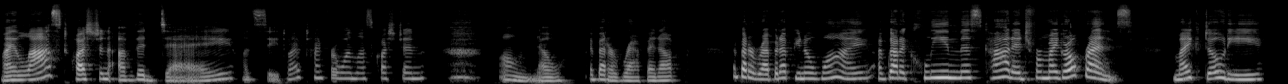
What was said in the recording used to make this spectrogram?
My last question of the day. Let's see. Do I have time for one last question? Oh, no. I better wrap it up. I better wrap it up. You know why? I've got to clean this cottage for my girlfriends. Mike Doughty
